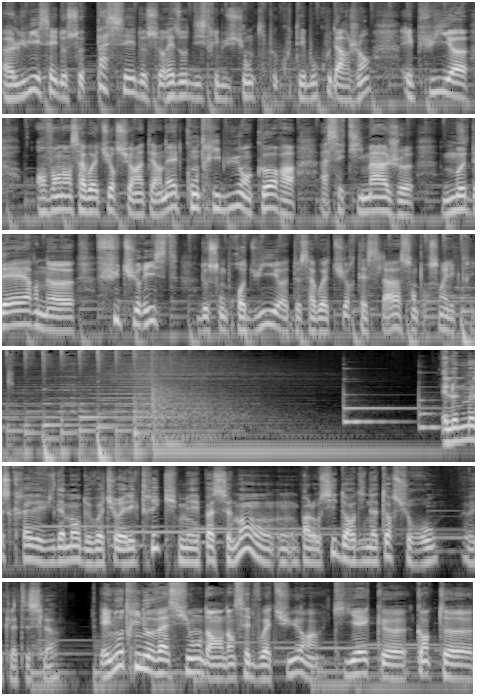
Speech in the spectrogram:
Euh, lui essaye de se passer de ce réseau de distribution qui peut coûter beaucoup d'argent. Et puis, euh, en vendant sa voiture sur Internet, contribue encore à, cette image moderne, euh, futuriste de son produit, de sa voiture Tesla 100% électrique. Elon Musk rêve évidemment de voitures électriques, mais pas seulement, on, on parle aussi d'ordinateurs sur roues avec la Tesla. Il y a une autre innovation dans, cette voiture qui est que quand euh,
